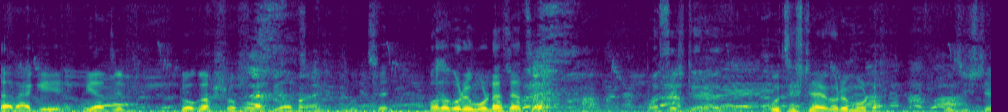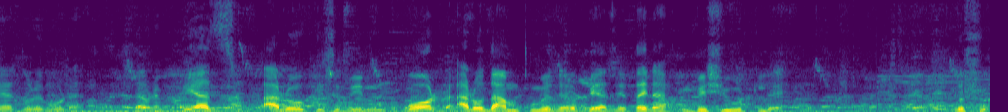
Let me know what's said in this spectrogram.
তার আগে পেঁয়াজের ডগা সহ পেঁয়াজ বিক্রি হচ্ছে। কত করে মোটা চাচা? পঁচিশ টাকা পঁচিশ টাকা করে মোটা। পঁচিশ টাকা করে মোটা। তারপরে পেঁয়াজ আরও কিছুদিন পর আরও দাম কমে যাবে পেঁয়াজের তাই না? বেশি উঠলে। দর্শক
